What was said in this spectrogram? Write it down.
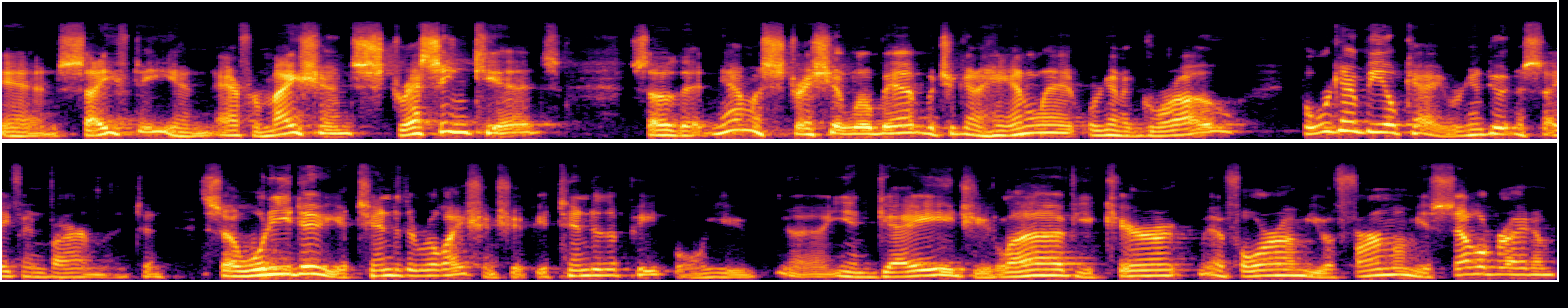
and safety and affirmation, stressing kids so that, yeah, I'm going to stress you a little bit, but you're going to handle it. We're going to grow, but we're going to be okay. We're going to do it in a safe environment. And so, what do you do? You tend to the relationship, you tend to the people, you, uh, you engage, you love, you care for them, you affirm them, you celebrate them,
